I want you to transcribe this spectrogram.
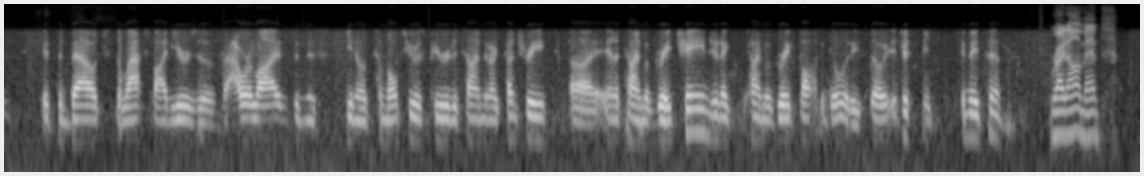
It's about the last five years of our lives in this, you know, tumultuous period of time in our country uh, in a time of great change and a time of great possibility. So it just it, it made sense. Right on, man.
